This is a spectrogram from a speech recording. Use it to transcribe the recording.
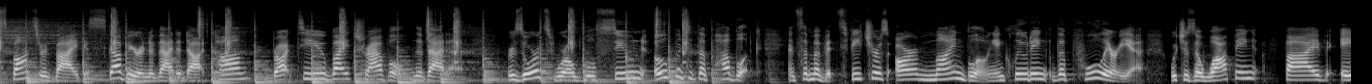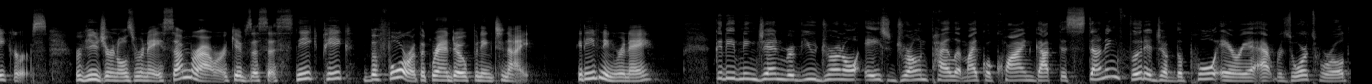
sponsored by DiscoverNevada.com, brought to you by Travel Nevada. Resorts World will soon open to the public, and some of its features are mind blowing, including the pool area, which is a whopping five acres. Review Journal's Renee Summerhour gives us a sneak peek before the grand opening tonight. Good evening, Renee. Good evening, Jen. Review Journal ace drone pilot Michael Quine got this stunning footage of the pool area at Resorts World.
